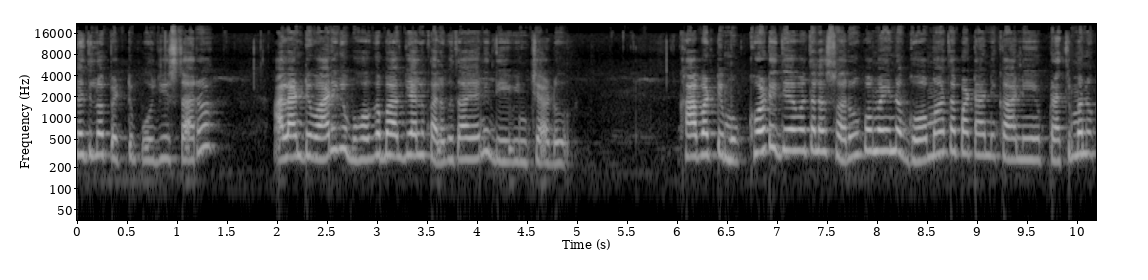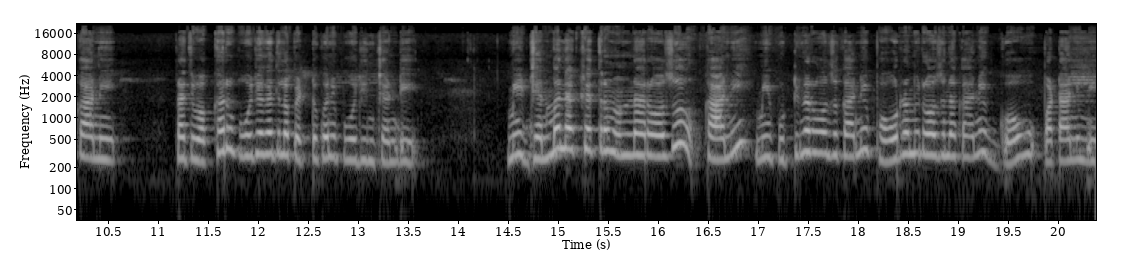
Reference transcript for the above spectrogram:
గదిలో పెట్టి పూజిస్తారో అలాంటి వారికి భోగభాగ్యాలు కలుగుతాయని దీవించాడు. కాబట్టి ముక్కోటి దేవతల స్వరూపమైన గోమాత పటాన్ని కానీ ప్రతిమను కానీ ప్రతి ఒక్కరూ పూజ గదిలో పెట్టుకొని పూజించండి. మీ జన్మ నక్షత్రం ఉన్న రోజు కానీ మీ పుట్టినరోజు కానీ పౌర్ణమి రోజున కానీ గోవు పటాన్ని మీ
